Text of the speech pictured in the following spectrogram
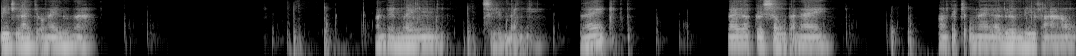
bịt lại chỗ này nữa mà. Vấn đề mình xem này đấy. Đây là cửa sổ đã này. Còn cái chỗ này là đường đi vào.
